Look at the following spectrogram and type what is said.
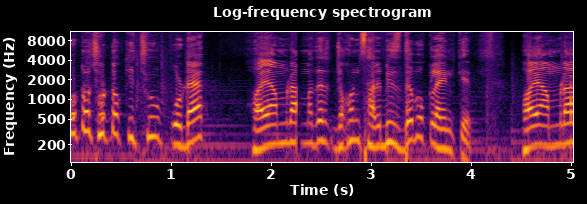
ছোট ছোট কিছু প্রোডাক্ট হয় আমরা আমাদের যখন সার্ভিস দেবো ক্লায়েন্টকে হয় আমরা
